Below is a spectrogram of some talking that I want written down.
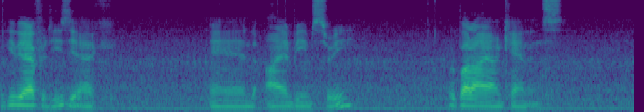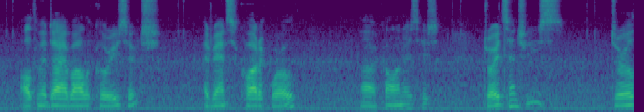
I'll give you Aphrodisiac and Ion Beams 3. What about ion cannons? Ultimate Diabolical Research? Advanced Aquatic World? Uh, colonization? Droid Sentries? Dural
